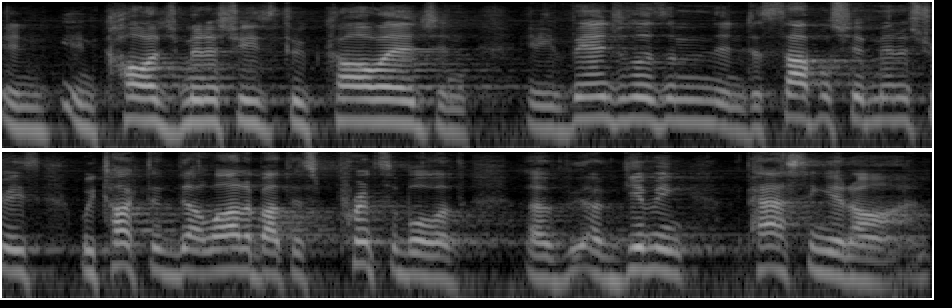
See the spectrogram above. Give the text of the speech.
in, in college ministries through college and, and, evangelism and discipleship ministries. We talked a lot about this principle of, of, of giving, passing it on.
